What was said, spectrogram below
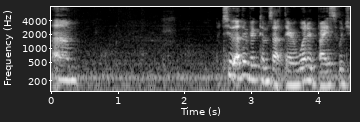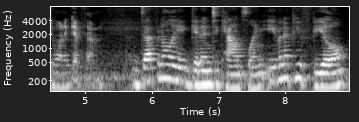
Um, to other victims out there, what advice would you want to give them? Definitely get into counseling even if you feel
